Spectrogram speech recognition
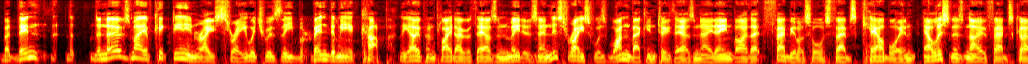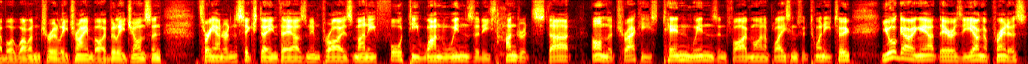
But then the, the, nerves may have kicked in in race three, which was the Bendemere Cup, the open plate over 1,000 metres. And this race was won back in 2018 by that fabulous horse, Fab's Cowboy. And our listeners know Fab's Cowboy well and truly, trained by Billy Johnson. 316,000 in prize money, 41 wins at his 100th start on the track. He's 10 wins and five minor placings for 22. You're going out there as a young apprentice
